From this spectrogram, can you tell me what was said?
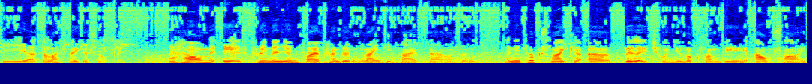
see uh, the Las Vegas Open. The home is three million five hundred ninety-five thousand, and it looks like a, a, village when you look from the outside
